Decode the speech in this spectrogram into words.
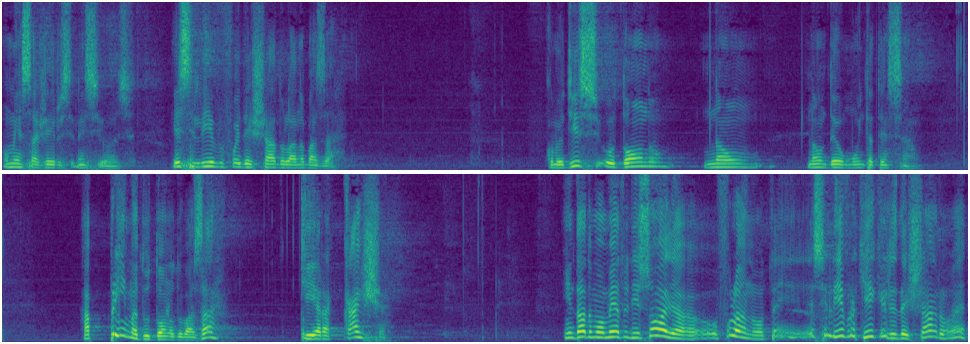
Um mensageiro silencioso. Esse livro foi deixado lá no bazar. Como eu disse, o dono não, não deu muita atenção. A prima do dono do bazar, que era caixa, em dado momento disse: Olha, Fulano, tem esse livro aqui que eles deixaram, né?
